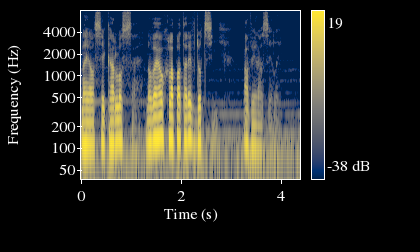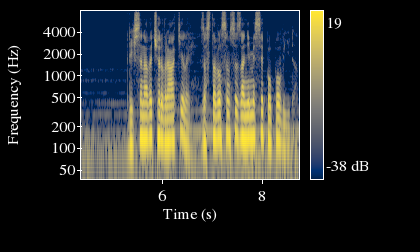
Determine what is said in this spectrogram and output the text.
Najal si Carlose, nového chlapa tady v docích, a vyrazili. Když se na večer vrátili, zastavil jsem se za nimi si popovídat.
